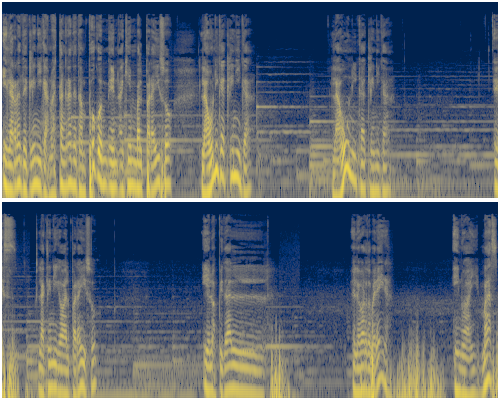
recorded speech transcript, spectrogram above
Y la red de clínicas no es tan grande tampoco en, aquí en Valparaíso. La única clínica la única clínica es la Clínica Valparaíso y el Hospital Eduardo Pereira. Y no hay más.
